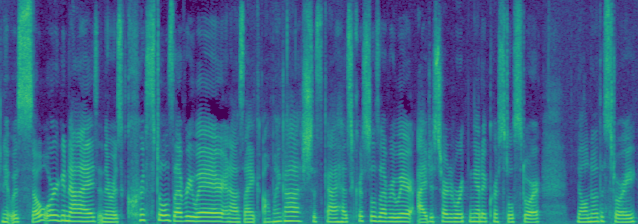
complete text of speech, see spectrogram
and it was so organized and there was crystals everywhere. And I was like, oh my gosh, this guy has crystals everywhere. I just started working at a crystal store. Y'all know the story.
